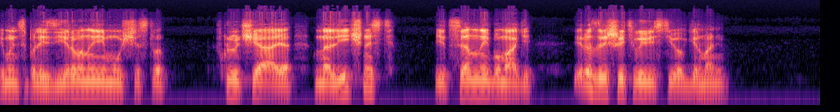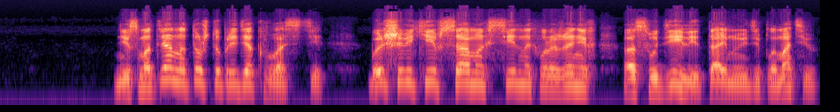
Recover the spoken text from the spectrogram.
и муниципализированное имущество, включая наличность и ценные бумаги, и разрешить вывести его в Германию. Несмотря на то, что, придя к власти, Большевики в самых сильных выражениях осудили тайную дипломатию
